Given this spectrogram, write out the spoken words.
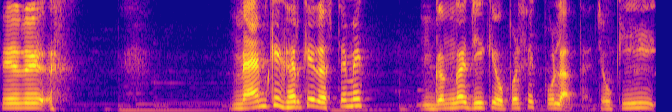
फिर, मैम के घर के रास्ते में गंगा जी के ऊपर से एक पुल आता है, जो कि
